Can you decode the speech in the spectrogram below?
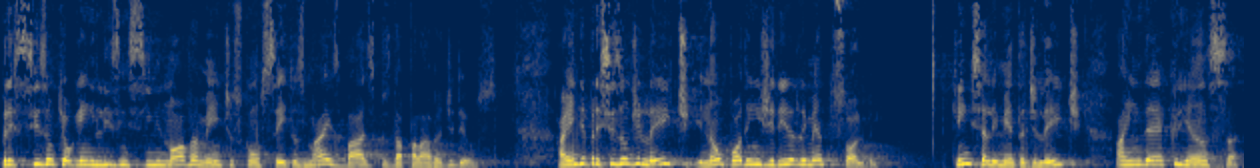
precisam que alguém lhes ensine novamente os conceitos mais básicos da palavra de Deus. Ainda precisam de leite e não podem ingerir alimento sólido. Quem se alimenta de leite ainda é criança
